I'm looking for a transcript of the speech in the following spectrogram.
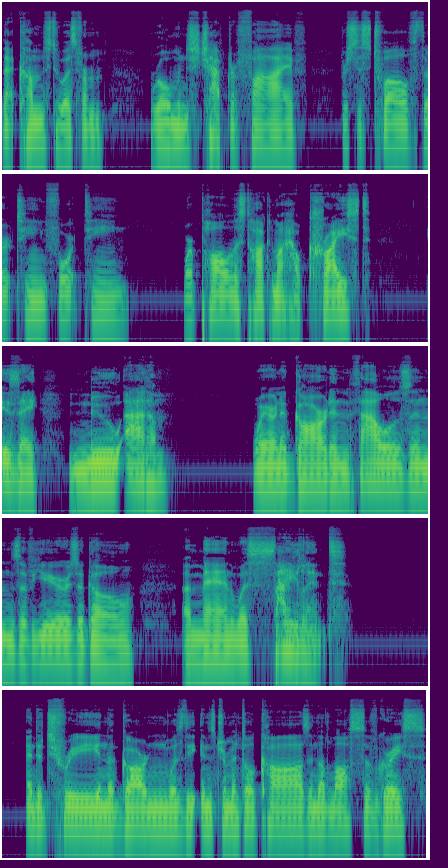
that comes to us from Romans chapter 5, verses 12, 13, 14, where Paul is talking about how Christ is a new Adam, where in a garden thousands of years ago, a man was silent and a tree in the garden was the instrumental cause in the loss of grace.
